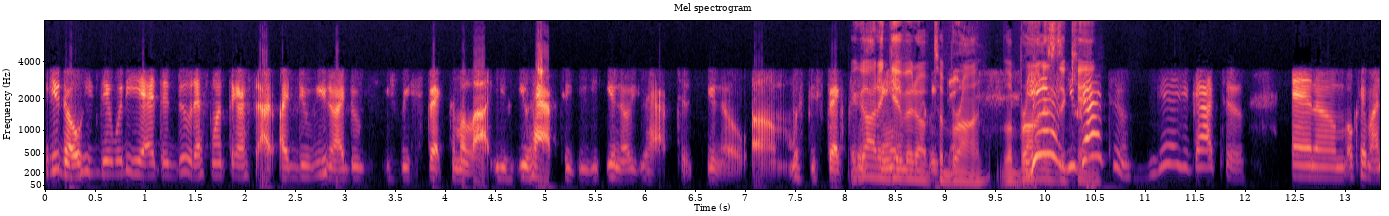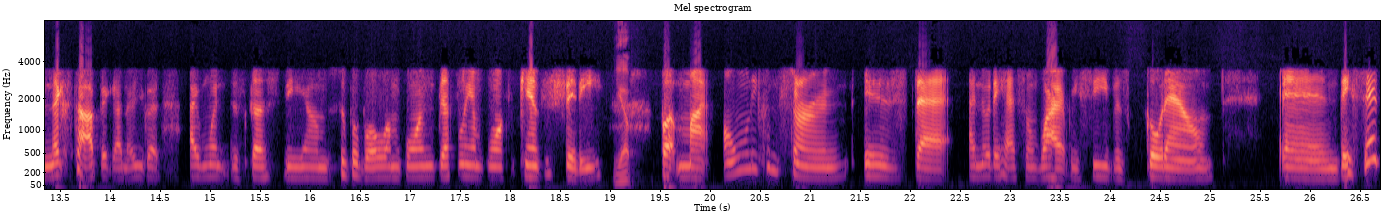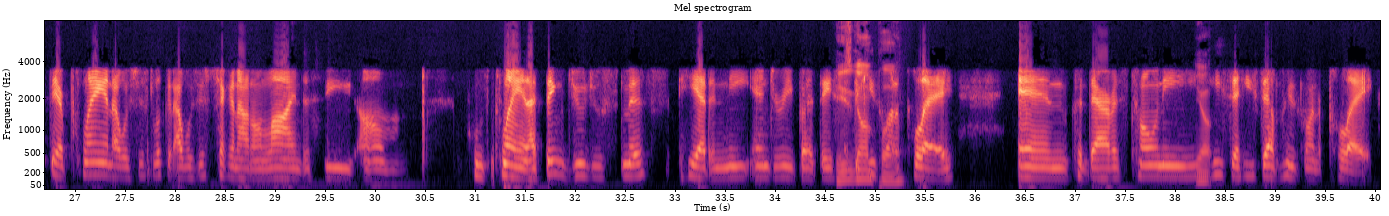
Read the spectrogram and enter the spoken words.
you know he did what he had to do. That's one thing I said. I, I do, you know, I do respect him a lot. You you have to, you, you know, you have to, you know, um, with respect. You got to give it up to Bron. LeBron yeah, is the you king. You got to. Yeah, you got to. And um, okay, my next topic. I know you got. I want to discuss the um, Super Bowl. I'm going. Definitely, I'm going for Kansas City. Yep. But my only concern is that I know they had some wide receivers go down, and they said they're playing. I was just looking. I was just checking out online to see um, who's playing. I think Juju Smith. He had a knee injury, but they He's said he's play. going to play. And Kadarius Toney, Yep. he said he's definitely going to play.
